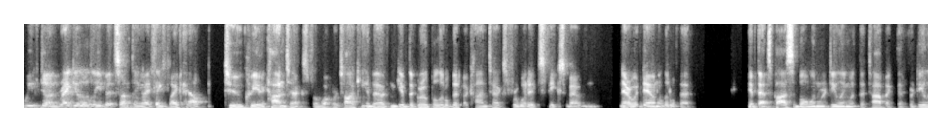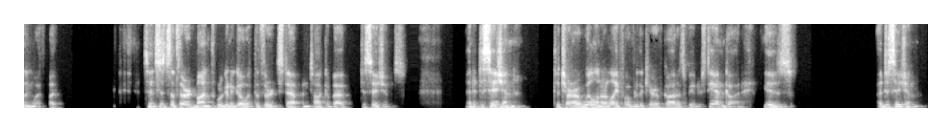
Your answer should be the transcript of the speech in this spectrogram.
we've done regularly, but something I think might help to create a context for what we're talking about and give the group a little bit of a context for what it speaks about and narrow it down a little bit, if that's possible when we're dealing with the topic that we're dealing with. But since it's the third month, we're going to go with the third step and talk about decisions. And a decision to turn our will and our life over to the care of God as we understand God is a decision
